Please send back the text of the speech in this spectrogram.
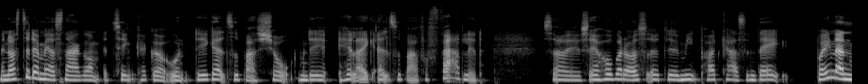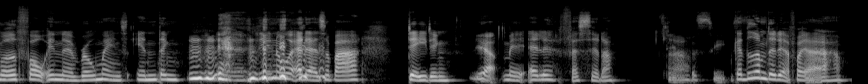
men også det der med at snakke om, at ting kan gøre ondt, det er ikke altid bare sjovt, men det er heller ikke altid bare forfærdeligt. Så, øh, så jeg håber da også, at uh, min podcast en dag på en eller anden måde får en uh, romance ending. Mm-hmm. Uh, lige nu er det altså bare dating ja. med alle facetter. Så ja, præcis. Kan vide, om det er derfor, jeg er her.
